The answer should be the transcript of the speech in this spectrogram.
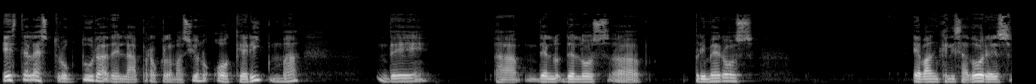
esta es la estructura de la proclamación o querigma de, ah, de, los ah, primeros evangelizadores,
